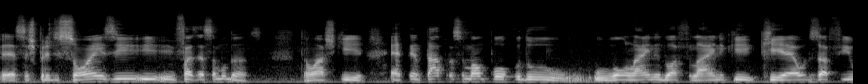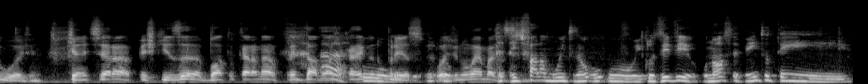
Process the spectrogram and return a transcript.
essas predições e, e fazer essa mudança. Então, acho que é tentar aproximar um pouco do o online do offline, que, que é o desafio hoje. Né? Que antes era pesquisa, bota o cara na frente da loja ah, carregando o preço. Hoje não é mais assim. A gente fala muito, né? O, o, inclusive, o nosso evento tem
